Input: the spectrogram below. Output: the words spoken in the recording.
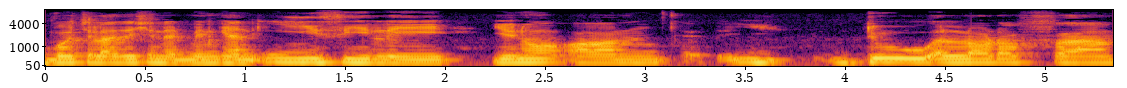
virtualization admin can easily you know um, do a lot of uh,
